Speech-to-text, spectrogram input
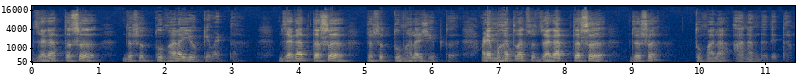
जगा तसं जसं तुम्हाला योग्य वाटतं. जगात तसं जसं तुम्हाला झेपतं. आणि महत्त्वाचं जगात तसं जसं तुम्हाला आनंद देतं.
